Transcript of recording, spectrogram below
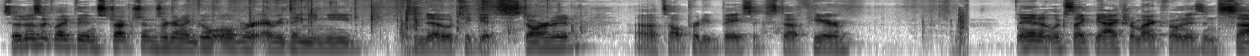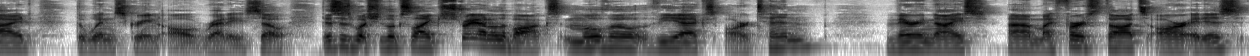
So it does look like the instructions are going to go over everything you need to know to get started. Uh, it's all pretty basic stuff here. And it looks like the actual microphone is inside the windscreen already. So this is what she looks like straight out of the box. Movo VX R10 very nice. Um, my first thoughts are it is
